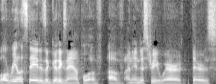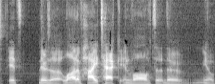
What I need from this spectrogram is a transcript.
Well, real estate is a good example of, of an industry where there's it's there's a lot of high tech involved. The you know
